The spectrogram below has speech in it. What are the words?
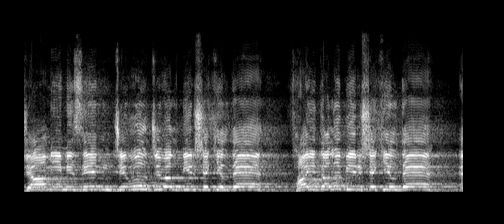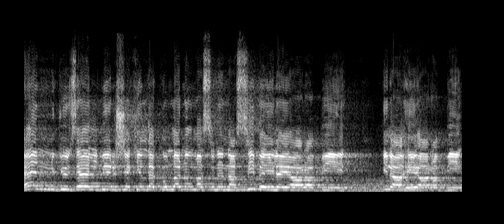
camimizin cıvıl cıvıl bir şekilde, faydalı bir şekilde, en güzel bir şekilde kullanılmasını nasip eyle ya Rabbi. İlahi ya Rabbi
